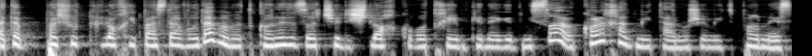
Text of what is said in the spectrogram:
אתה פשוט לא חיפשת עבודה במתכונת הזאת של לשלוח קורות חיים כנגד משרה וכל אחד מאיתנו שמתפרנס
